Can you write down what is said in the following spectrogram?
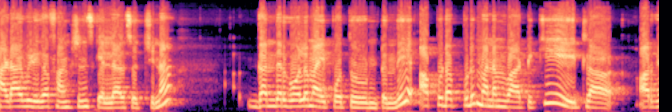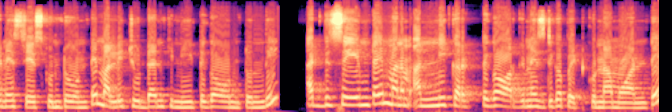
హడావిడిగా ఫంక్షన్స్కి వెళ్ళాల్సి వచ్చినా గందరగోళం అయిపోతూ ఉంటుంది. అప్పుడప్పుడు మనం వాటికి ఇట్లా ఆర్గనైజ్ చేసుకుంటూ ఉంటే మళ్ళీ చూడ్డానికి నీట్గా ఉంటుంది. అట్ ది సేమ్ టైం మనం అన్ని కరెక్ట్గా ఆర్గనైజ్డ్గా పెట్టుకున్నాము అంటే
